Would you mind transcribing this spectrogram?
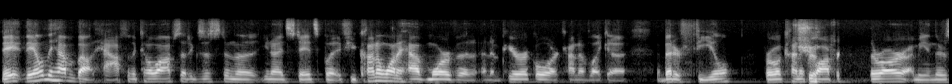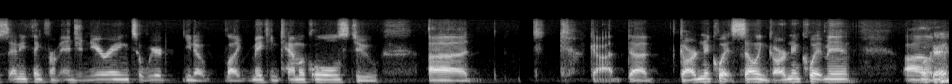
they they only have about half of the co-ops that exist in the United States. But if you kind of want to have more of a, an empirical or kind of like a, a better feel for what kind of cooperative there are. I mean, there's anything from engineering to weird, you know, like making chemicals to, uh, God, uh, garden equipment, selling garden equipment. Um, okay.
